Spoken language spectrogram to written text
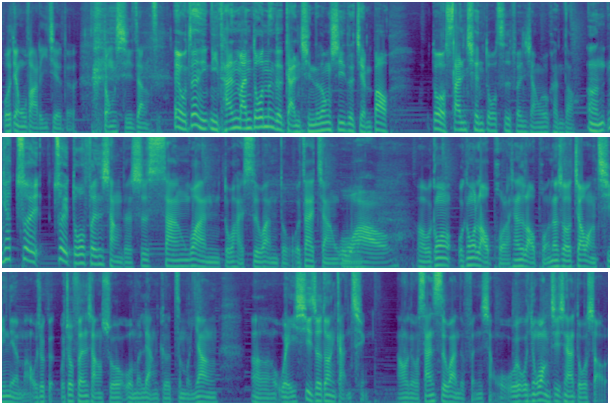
我有点无法理解的东西这样子。哎、欸，我真的你你谈蛮多那个感情的东西的简报。都有三千多次分享，我有看到。嗯，应该最最多分享的是三万多还是四万多？我在讲我哇哦，呃，我跟我我跟我老婆了，像是老婆那时候交往七年嘛，我就跟我就分享说我们两个怎么样呃维系这段感情，然后有三四万的分享，我我我已经忘记现在多少了。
